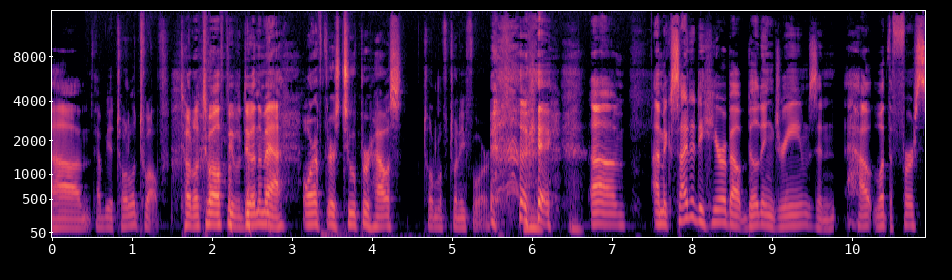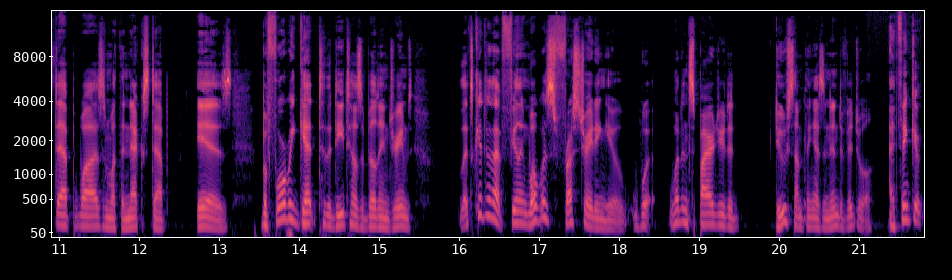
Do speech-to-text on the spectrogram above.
Um, That'd be a total of 12. Total of 12 people doing the math. or if there's two per house, total of 24. okay. Um, I'm excited to hear about building dreams and how what the first step was and what the next step is. Before we get to the details of building dreams, let's get to that feeling. What was frustrating you? What what inspired you to do something as an individual? I think it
